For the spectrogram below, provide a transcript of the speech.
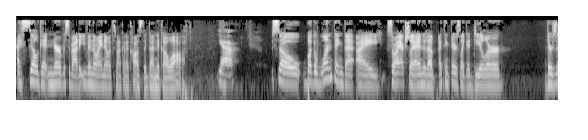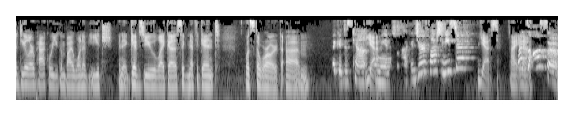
I still get nervous about it, even though I know it's not going to cause the gun to go off Yeah. so, but the one thing that I, so I actually, I ended up, I think there's like a dealer, there's a dealer pack where you can buy one of each and it gives you like a significant, what's the word? Um, Like a discount Yeah. on the initial package. You're a fashionista? yes, I That's am.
